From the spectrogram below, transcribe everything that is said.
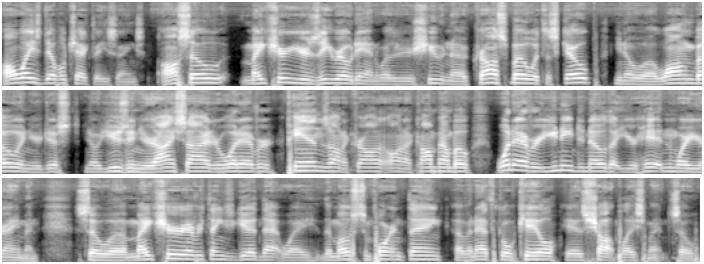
always double check these things. Also, make sure you're zeroed in, whether you're shooting a crossbow with a scope, you know, a longbow, and you're just, you know, using your eyesight or whatever, pins on a cross on a compound bow, whatever. You need to know that you're hitting where you're aiming. So uh, make sure everything's good that way. The most important thing of an ethical kill is shot placement. So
